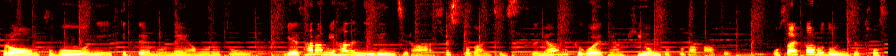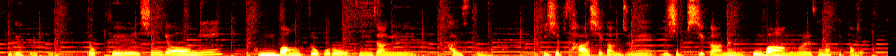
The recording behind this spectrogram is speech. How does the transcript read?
그런 부분이 있기 때문에 아무래도 이게 사람이 하는 일인지라 실수가 이제 있으면 그거에 대한 비용도 또 나가고 뭐 쌀가루도 이제 더 쓰게 되고 이렇게 신경이 공방 쪽으로 굉장히 가 있습니다. 24시간 중에 20시간은 공방을 생각했던 것 같아요.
